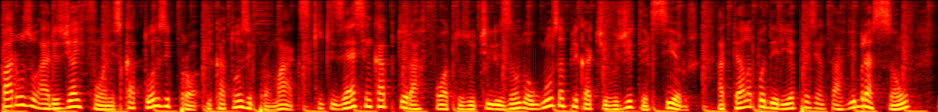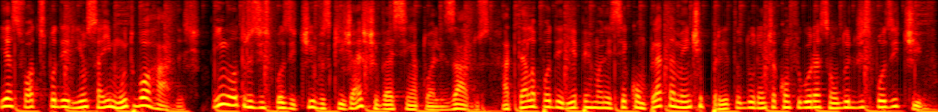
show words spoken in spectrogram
Para usuários de iPhones 14 Pro e 14 Pro Max que quisessem capturar fotos utilizando alguns aplicativos de terceiros, a tela poderia apresentar vibração e as fotos poderiam sair muito borradas. Em outros dispositivos que já estivessem atualizados, a tela poderia permanecer completamente preta durante a configuração do dispositivo.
